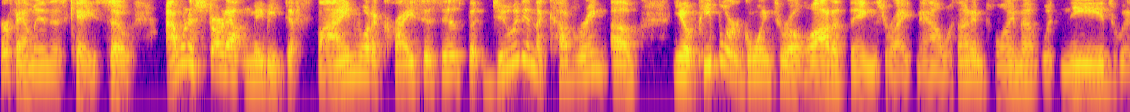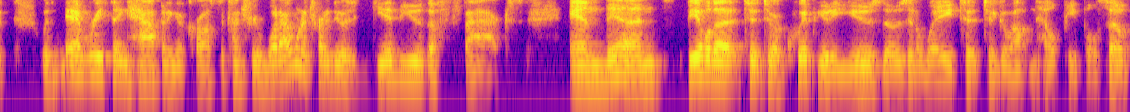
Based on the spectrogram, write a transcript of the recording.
her family in this case. So I want to start out and maybe define what a crisis is, but do it in the covering of, you know, people are going through a lot of things right now with unemployment, with needs, with with everything happening across the country. What I want to try to do is give you the facts and then be able to, to, to, equip you to use those in a way to, to go out and help people. So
